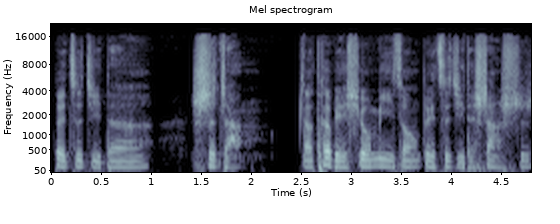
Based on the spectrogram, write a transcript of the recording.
对自己的师长，要特别修密宗，对自己的上师，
